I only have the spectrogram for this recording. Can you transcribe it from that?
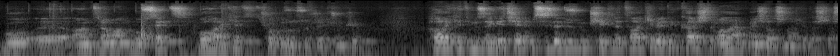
Bu e, antrenman, bu set, bu hareket çok uzun sürecek çünkü. Hareketimize geçelim. Siz de düzgün bir şekilde takip edin. Karıştırmadan yapmaya çalışın arkadaşlar.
